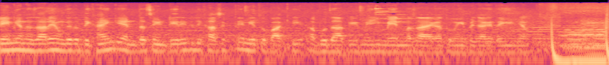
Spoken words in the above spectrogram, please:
प्लेन के नज़ारे होंगे तो दिखाएँगे, अंदर से इंटीरियर भी दिखा सकते हैं, नहीं तो बाकी अबू धाबी में ही मेन मज़ा आएगा तो वहीं पर जाके देखेंगे हम।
